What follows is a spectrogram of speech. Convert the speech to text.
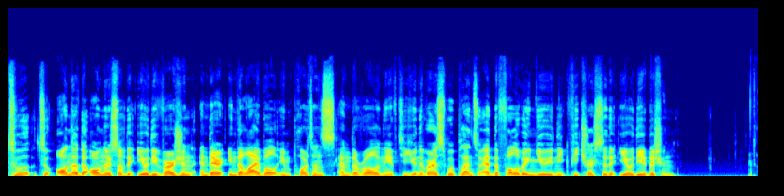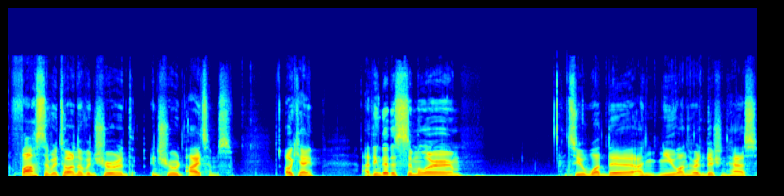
to, to honor the owners of the EOD version and their indelible importance and the role in the EFT universe, we plan to add the following new unique features to the EOD edition. Faster return of insured insured items. Okay, I think that is similar to what the new Unheard edition has.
